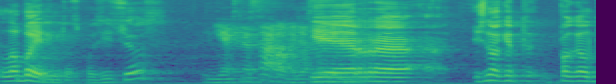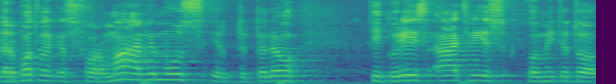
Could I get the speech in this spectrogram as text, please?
labai rimtos pozicijos. Niekas nesako, kad Ir, žinokit, pagal darbotvarkės formavimus ir taip toliau, kai kuriais atvejais komiteto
